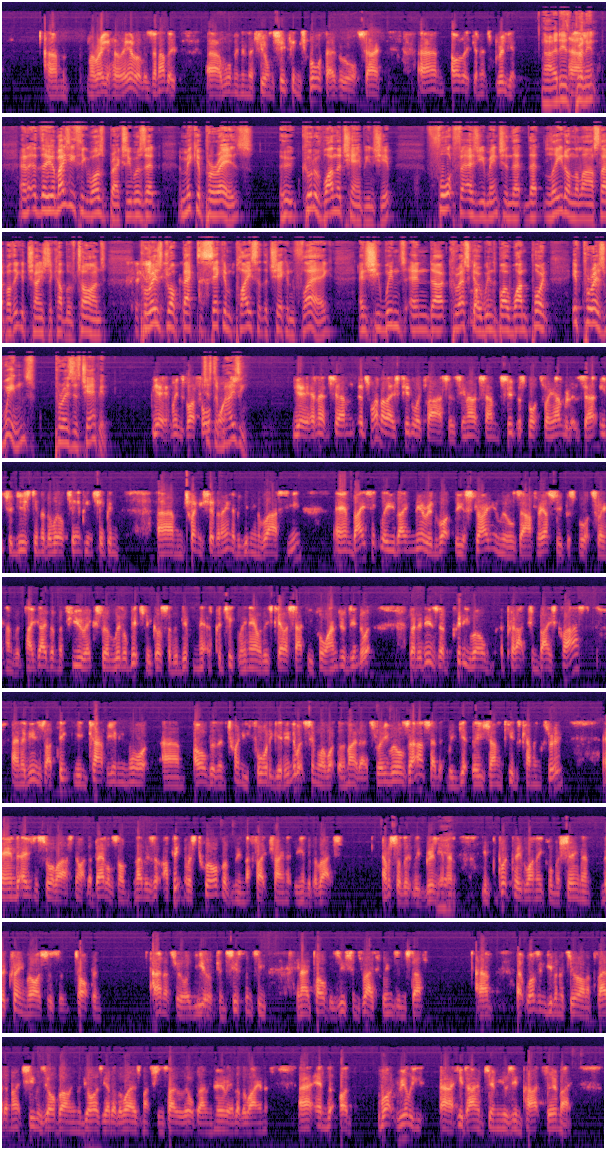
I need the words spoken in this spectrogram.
um, Maria Herrera was another uh, woman in the field. She finished fourth overall. So um, I reckon it's brilliant. Uh, it is Um, brilliant. And uh, the amazing thing was, Bracksy, was that Mika Perez, who could have won the championship, fought for, as you mentioned, that, that lead on the last lap. I think it changed a couple of times. Perez dropped back to second place at the check and flag, and she wins, and uh, Carrasco wins by one point. If Perez wins, Perez is champion. Yeah, wins by four Just points. amazing. Yeah, and it's um, it's one of those titular classes. You know, it's um, Super Sport 300. It's uh, introduced into the World Championship in um, 2017, the beginning of last year, and basically they mirrored what the Australian rules are for our Super Sport 300. They gave them a few extra little bits because of the different, particularly now with these Kawasaki 400s into it. But it is a pretty well production-based class, and it is. I think you can't be any more um, older than 24 to get into it, similar to what the Moto 3 rules are, so that we get these young kids coming through. And as you saw last night, the battles on there was, I think there was 12 of them in the freight train at the end of the race. Absolutely brilliant. Yeah. And you put people on equal machine, and the cream rises to the top. And Anna through a year of consistency, you know, pole positions, race wins and stuff. Um, it wasn't given it to her on a platter, mate. She was elbowing the guys out of the way as much as they were elbowing her out of the way. And, uh, and I, what really uh, hit home to me was in Parc Fermé,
